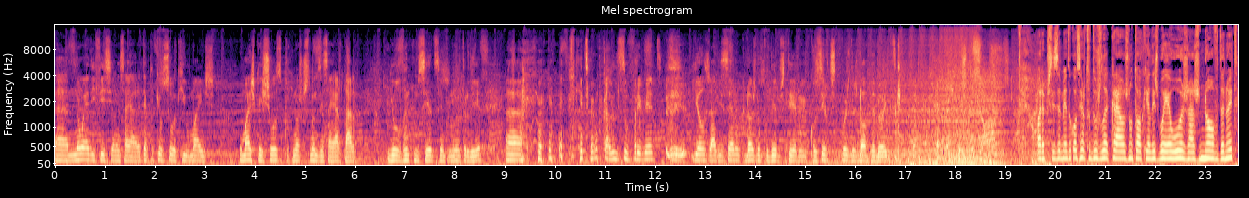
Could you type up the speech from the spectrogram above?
ah, não é difícil ensaiar, até porque eu sou aqui o mais, o mais queixoso, porque nós costumamos ensaiar tarde e eu levanto-me cedo, sempre no outro dia. Ah, então é um bocado de sofrimento. E eles já disseram que nós não podemos ter concertos depois das nove da noite. Ora, precisamente o concerto dos Lacraus no em Lisboa é hoje às nove da noite.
